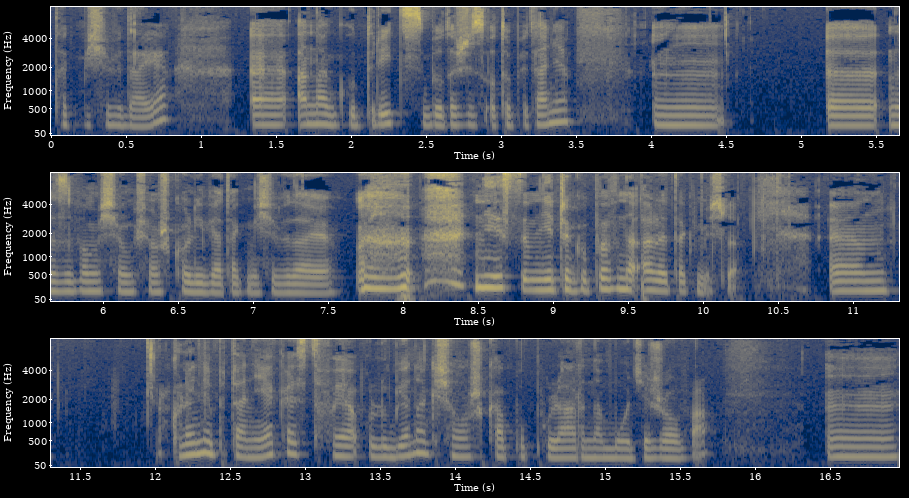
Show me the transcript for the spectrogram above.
tak mi się wydaje. E, a na bo też jest o to pytanie, mm, e, nazywam się książka Oliwia, tak mi się wydaje. Nie jestem niczego pewna, ale tak myślę. Kolejne pytanie. Jaka jest Twoja ulubiona książka popularna młodzieżowa? Um,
